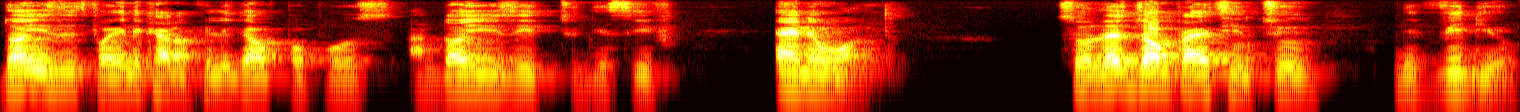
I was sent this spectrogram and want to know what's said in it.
don't use it for any kind of illegal purpose and don't use it to deceive anyone. So let's jump right into the video.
